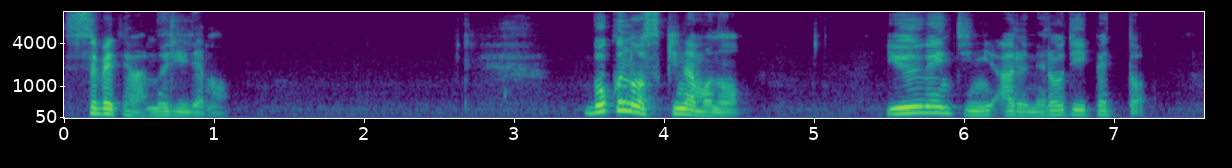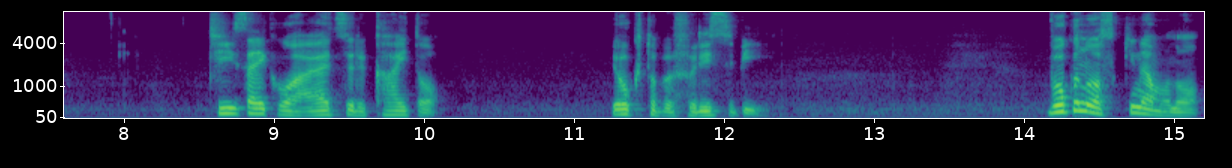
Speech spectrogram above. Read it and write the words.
すべては無理でも。僕の好きなもの、遊園地にあるメロディーペット。小さい子が操るカイト。よく飛ぶフリスビー。僕の好きなもの、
